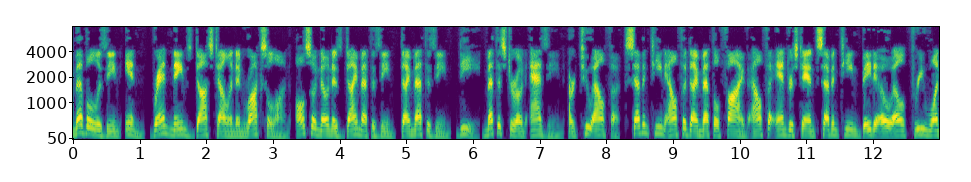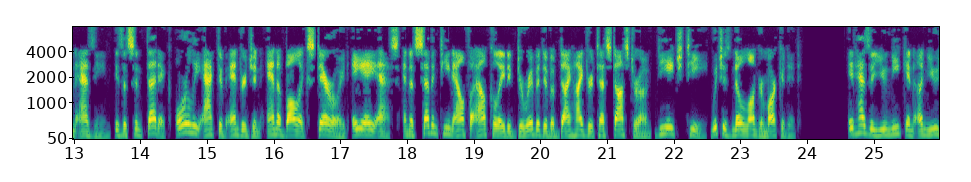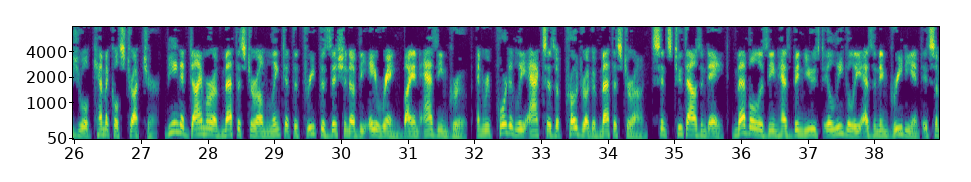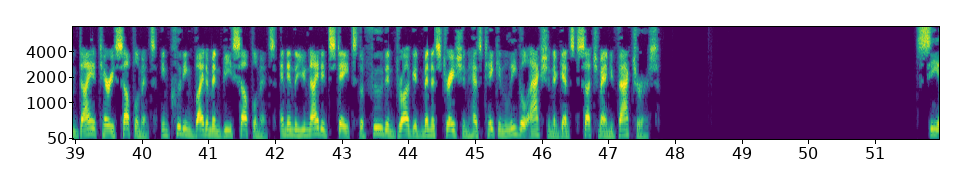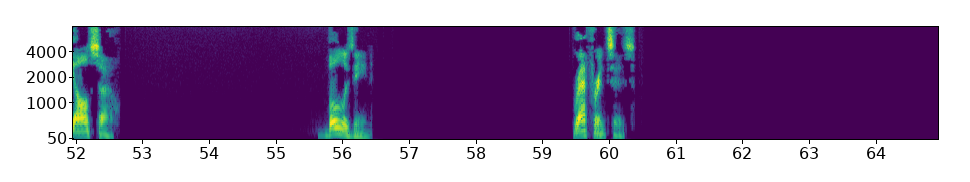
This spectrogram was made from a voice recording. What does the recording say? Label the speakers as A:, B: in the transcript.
A: Mebolazine, in, brand names Dostalon and Roxilon, also known as dimethazine, dimethazine, D, methasterone azine, are 2-alpha, 17-alpha-dimethyl-5-alpha-androstand 17-beta-OL-31 azine, is a synthetic, orally active androgen, anabolic steroid AAS, and a 17-alpha-alkylated derivative of dihydrotestosterone DHT, which is no longer marketed. It has a unique and unusual chemical structure, being a dimer of methasterone linked at the 3 position of the A ring by an azine group, and reportedly acts as a prodrug of methasterone. Since 2008, mebolazine has been used illegally as an ingredient in some dietary supplements, including vitamin B supplements, and in the United States the Food and Drug Administration has taken legal action against such manufacturers. See also Bolazine. References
